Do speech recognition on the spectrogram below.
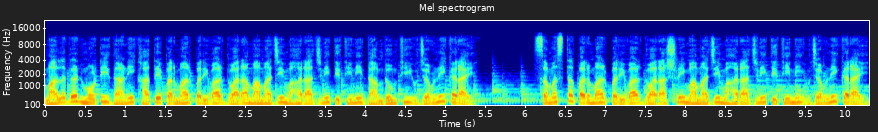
માલગઢ મોટી ધાણી ખાતે પરમાર પરિવાર દ્વારા મામાજી મહારાજની તિથિની ધામધૂમથી ઉજવણી કરાઈ. સમસ્ત પરમાર પરિવાર દ્વારા શ્રી મામાજી મહારાજની તિથિની ઉજવણી કરાઈ.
